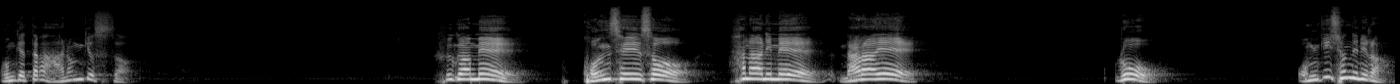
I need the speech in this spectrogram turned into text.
옮겼다가 안 옮겼어. 흑암의 권세에서 하나님의 나라에로 옮기셨느니라.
